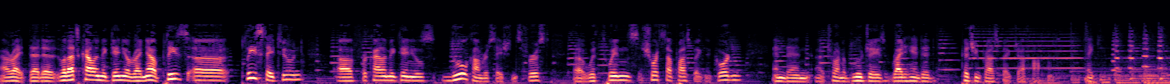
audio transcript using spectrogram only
All right, that is, well, that's Kiley McDaniel right now. Please, uh, please stay tuned uh, for Kiley McDaniel's dual conversations. First, uh, with Twins shortstop prospect Nick Gordon, and then uh, Toronto Blue Jays right-handed pitching prospect Jeff Hoffman. Thank you.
